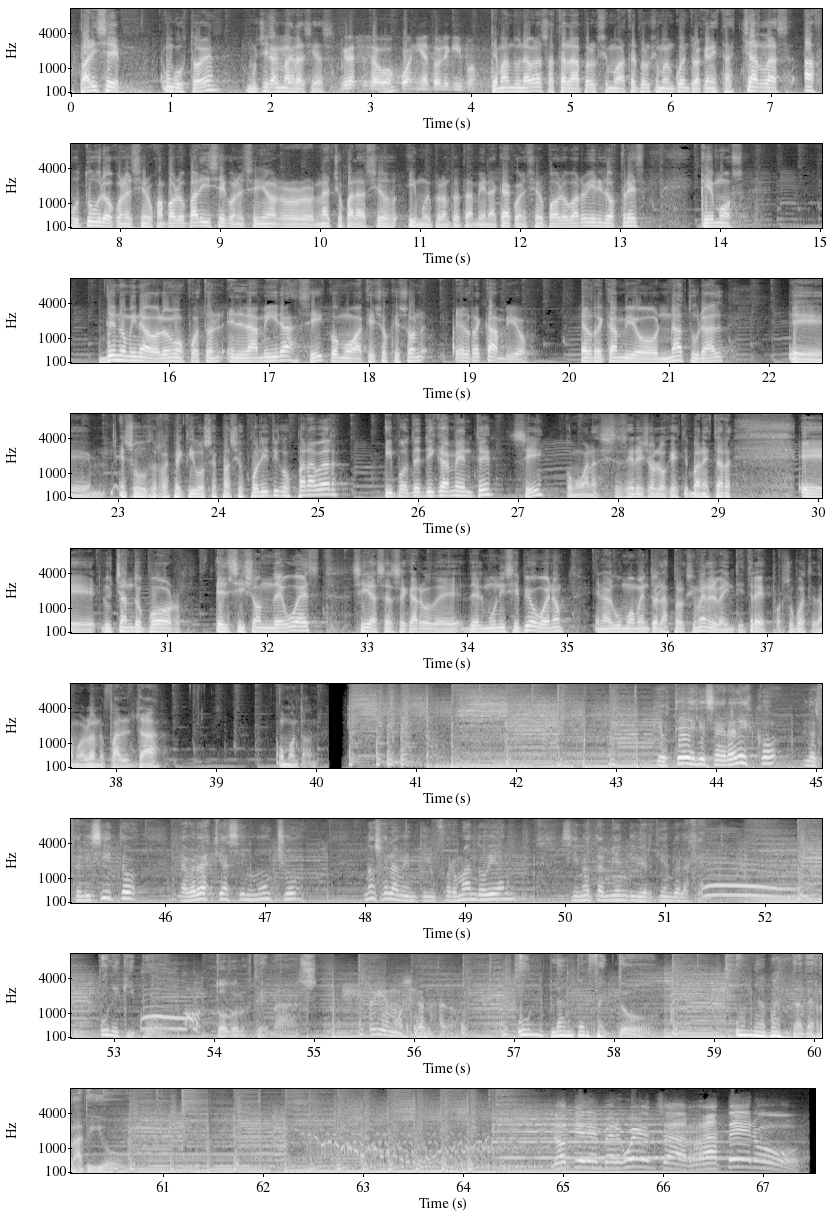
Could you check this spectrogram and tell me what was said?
Parece un gusto, ¿eh? Muchísimas gracias. Gracias a vos, Juan, y a todo el equipo. Te mando un abrazo hasta la próxima, hasta el próximo encuentro acá en estas charlas a futuro con el señor Juan Pablo Parise, con el señor Nacho Palacios y muy pronto también acá con el señor Pablo Barbieri, los tres que hemos denominado, lo hemos puesto en, en la mira, ¿sí? Como aquellos que son el recambio, el recambio natural eh, en sus respectivos espacios políticos para ver hipotéticamente, ¿sí? Como van a ser ellos los que van a estar eh, luchando por el sillón de West, ¿sí? Hacerse cargo de- del municipio, bueno, en algún momento en las próximas, en el 23, por supuesto, estamos hablando, falta un montón. Y a ustedes les agradezco, los felicito. La verdad es que hacen mucho, no solamente informando bien, sino también divirtiendo a la gente. Un equipo, todos los temas. Estoy emocionado. Un plan perfecto. Una banda de radio. No tienen vergüenza, ratero.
